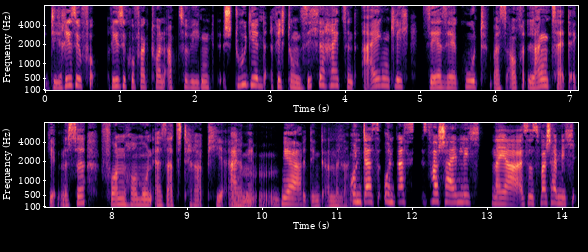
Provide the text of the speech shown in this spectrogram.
die Risiko, Risikofaktoren abzuwägen. Studien Richtung Sicherheit sind eigentlich sehr, sehr gut, was auch Langzeitergebnisse von Hormonersatztherapie ähm, ja. bedingt anbelangt. Und das, und das ist wahrscheinlich, naja, also es ist wahrscheinlich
